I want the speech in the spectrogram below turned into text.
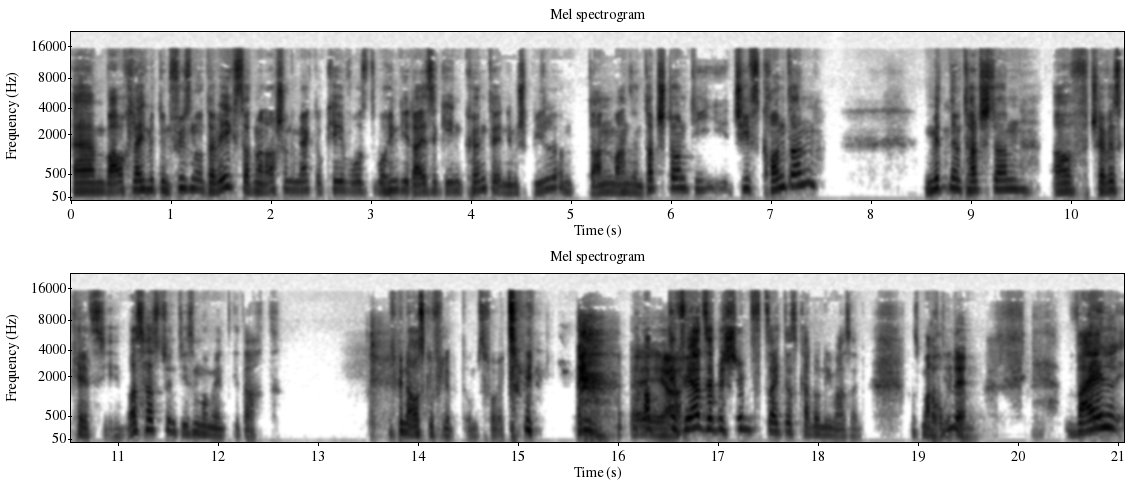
ähm, war auch gleich mit den Füßen unterwegs, da hat man auch schon gemerkt, okay, wo, wohin die Reise gehen könnte in dem Spiel und dann machen sie einen Touchdown, die Chiefs kontern, mit einem Touchdown auf Travis Kelsey. Was hast du in diesem Moment gedacht? Ich bin ausgeflippt, um es vorwegzunehmen. Äh, Hab ja. den Fernseher beschimpft, sagt, das kann doch nicht wahr sein. Was macht Warum ihr da? Weil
